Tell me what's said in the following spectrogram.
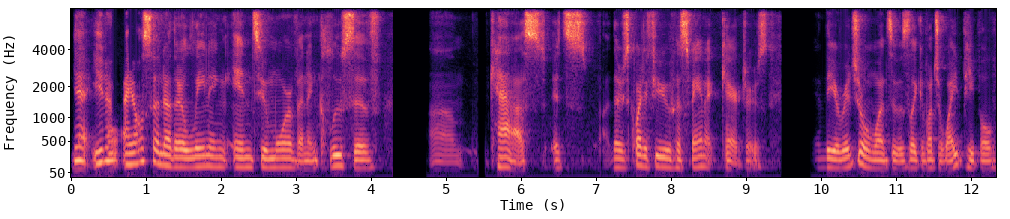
yeah. You know, I also know they're leaning into more of an inclusive um, cast. It's there's quite a few Hispanic characters. In the original ones, it was like a bunch of white people.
